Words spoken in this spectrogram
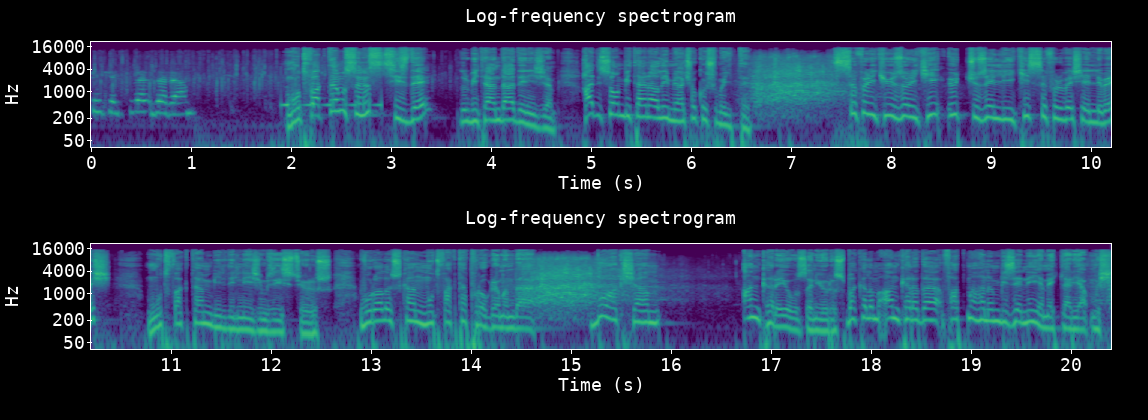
Teşekkür ederim. Mutfakta mısınız siz de? Dur bir tane daha deneyeceğim. Hadi son bir tane alayım ya çok hoşuma gitti. 0212 352 0555 Mutfaktan bir dinleyicimizi istiyoruz. Vural Özkan Mutfakta programında bu akşam Ankara'ya uzanıyoruz. Bakalım Ankara'da Fatma Hanım bize ne yemekler yapmış.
